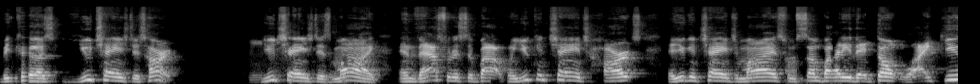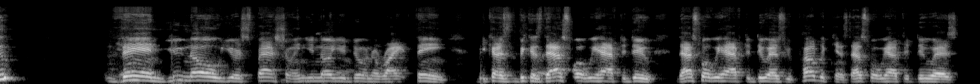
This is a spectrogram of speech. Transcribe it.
because you changed his heart mm-hmm. you changed his mind. And that's what it's about. When you can change hearts and you can change minds from somebody that don't like you, then you know you're special and you know you're doing the right thing because because that's what we have to do that's what we have to do as republicans that's what we have to do as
